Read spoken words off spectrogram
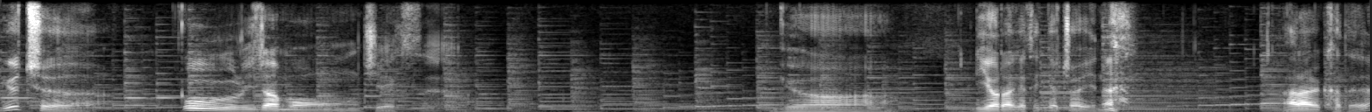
유츠 오 리자몽 GX 이야 리얼하게 생겼죠 얘는? RR 카드.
